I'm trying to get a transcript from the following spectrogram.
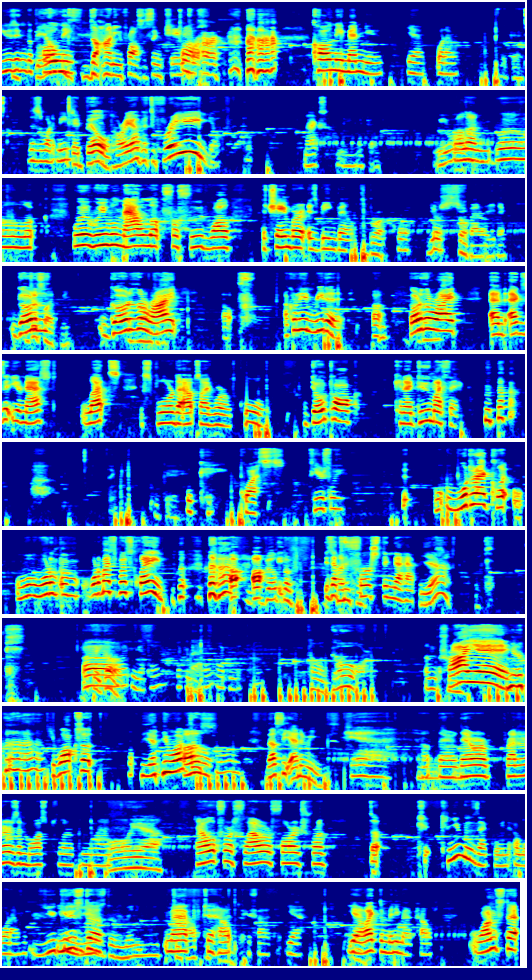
using the Build colony the honey processing chamber. colony menu. Yeah, whatever. okay. This is what it means. Okay, build. Hurry up, it's free. Max, okay. We will. Well done. We'll look. We, we will now look for food while the chamber is being built. Bro, Cool. you're so bad at eating. Go to Just the, like me. go to the right. Oh, I couldn't even read it. Uh, go to the right and exit your nest. Let's explore the outside world. Cool. Don't talk. Can I do my thing? Okay. Okay. Quests. Seriously? What did I click? What am um, what am I supposed to claim? Uh, uh. Is that the first thing that happens? Yeah. Uh, go. I can get that. I can get that. I can get that. Come on, go. I'm trying. He walks up. you walk Oh. so slow. That's the enemies. Yeah. Out there, there are predators and wasps lurking around. Oh yeah. Now look for a flower forage from the. Can, can you move that green or whatever? You can Use use, the the, mini Map to help find it. you find it. Yeah. Yeah, I like the mini map helps. Once the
